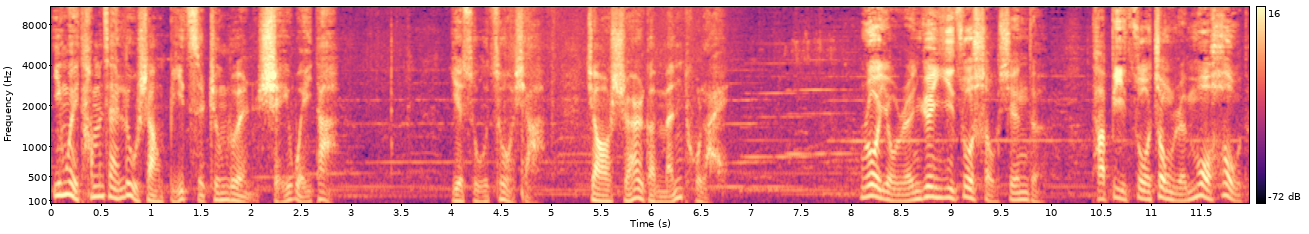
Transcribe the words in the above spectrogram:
因为他们在路上彼此争论谁为大。耶稣坐下，叫十二个门徒来。若有人愿意做首先的，他必做众人幕后的，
